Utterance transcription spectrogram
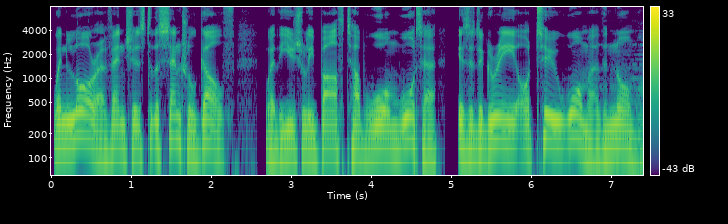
when Laura ventures to the central Gulf, where the usually bathtub warm water is a degree or two warmer than normal.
